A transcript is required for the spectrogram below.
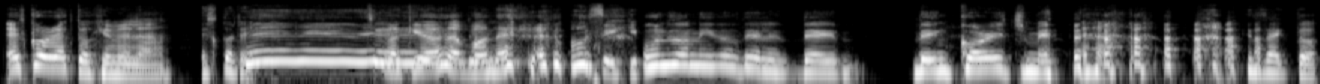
Es correcto, Jimena. Es correcto. Aquí vas a poner musiquita. Un sonido de, de, de encouragement. Exacto.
